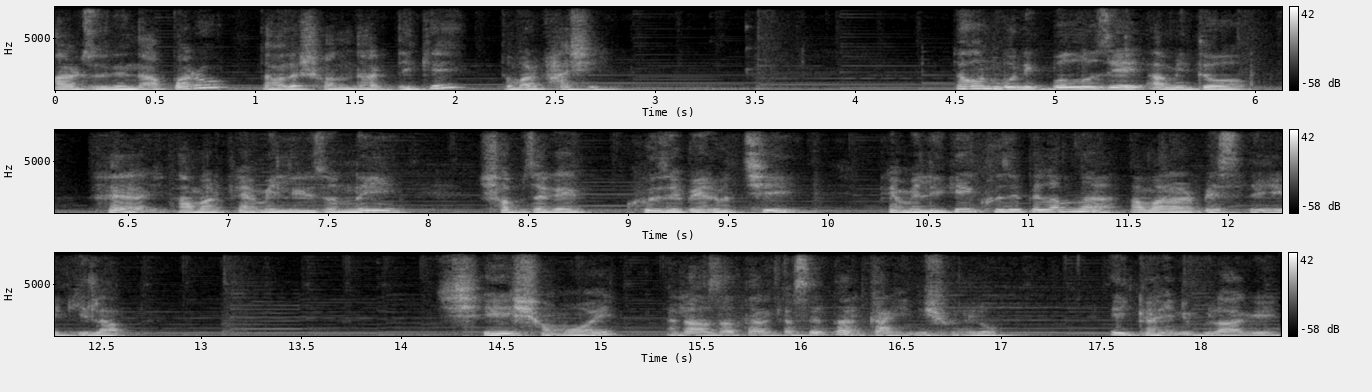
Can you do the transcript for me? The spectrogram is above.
আর যদি না পারো, তাহলে সন্ধ্যার দিকে তোমার ফাঁসি। তখন বণিক বলল যে, আমি তো হ্যাঁ আমার ফ্যামিলির জন্যই সব জায়গায় খুঁজে বের হচ্ছি। ফ্যামিলিকেই খুঁজে পেলাম না, আমার আর বেঁচে থেকে কি লাভ? সেই সময় রাজা তার কাছে তার কাহিনী শুনলো। এই কাহিনীগুলো আগে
